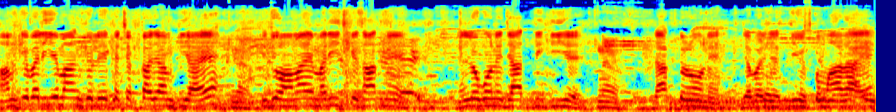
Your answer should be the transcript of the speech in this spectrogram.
हम केवल ये मांग को लेकर चक्का जाम किया है कि जो हमारे मरीज़ के साथ में इन लोगों ने जाति की है। डॉक्टरों ने ज़बरदस्ती उसको मारा है।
